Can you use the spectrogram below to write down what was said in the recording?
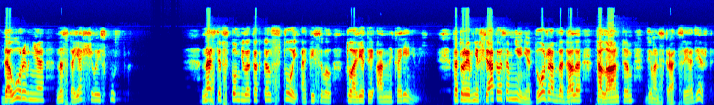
до уровня настоящего искусства. Настя вспомнила, как Толстой описывал туалеты Анны Карениной, которая, вне всякого сомнения, тоже обладала талантом демонстрации одежды.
